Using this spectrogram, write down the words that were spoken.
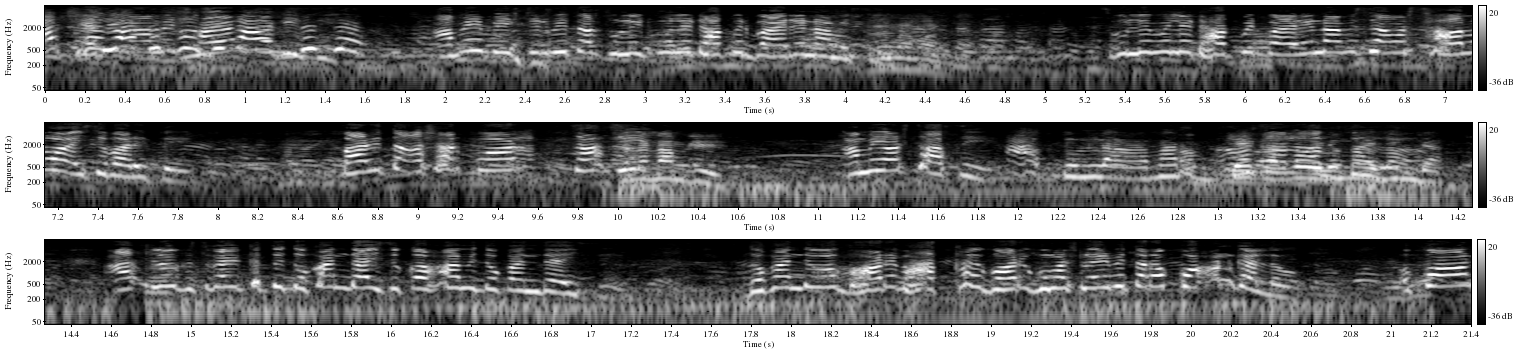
আর সেই লাতি সহ্য নাম দিছে। আমি বৃষ্টির ভিতর চুলিট মিলে ঢাপির বাইরে নামিছি। চুলি মিলে ঢাপির বাইরে নামিছি আমার ছালও আইছে বাড়িতে। বাড়িতে আসার পর আমি ওর চাচি। আব্দুল্লাহ আমার আসলো কিছু তুই দোকান দিয়েছি কহ, আমি দোকান দিয়েছি দোকান দিয়ে ঘরে ভাত খায়, ঘরে ঘুমাসলো, এর ভিতরে কখন গেল? ও কখন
